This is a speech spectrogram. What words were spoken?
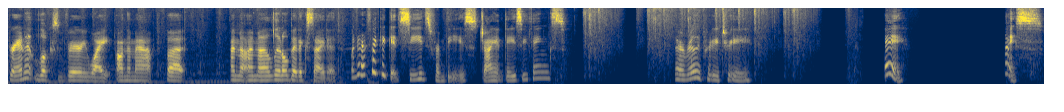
Granite looks very white on the map, but I'm, I'm a little bit excited. Wonder if I could get seeds from these giant daisy things. They're a really pretty tree. Hey. Nice.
